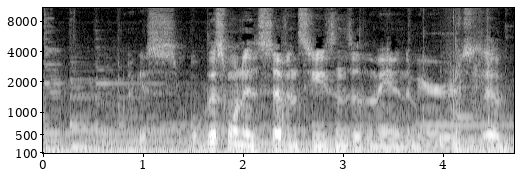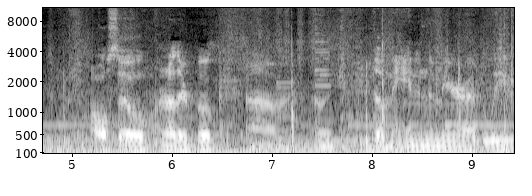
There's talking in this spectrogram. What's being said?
I guess. Well, this one is Seven Seasons of the Man in the Mirrors. Uh, also, another book, um, um, The Man in the Mirror, I believe,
